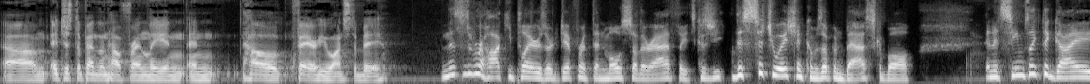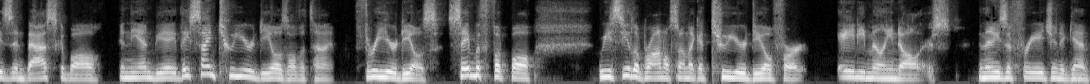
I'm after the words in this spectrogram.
Um, it just depends on how friendly and, and how fair he wants to be. And this is where hockey players are different than most other athletes because this situation comes up in basketball. And it seems like the guys in basketball in the NBA, they sign two year deals all the time, three year deals. Same with football, where you see LeBron will sign like a two year deal for $80 million. And then he's a free agent again.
